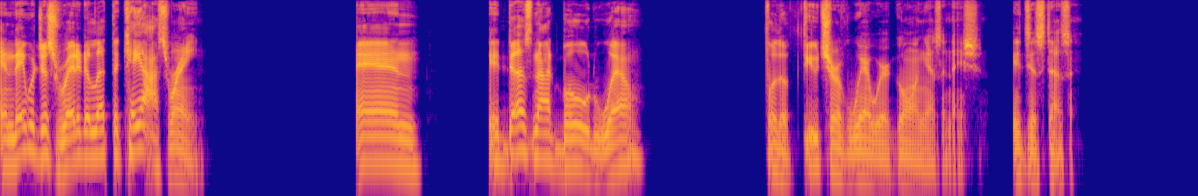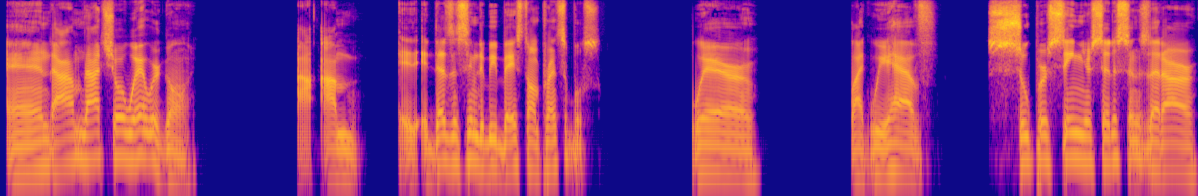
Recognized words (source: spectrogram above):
and they were just ready to let the chaos reign. And it does not bode well for the future of where we're going as a nation. It just doesn't. And I'm not sure where we're going. I, am it, it doesn't seem to be based on principles where like we have super senior citizens that are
